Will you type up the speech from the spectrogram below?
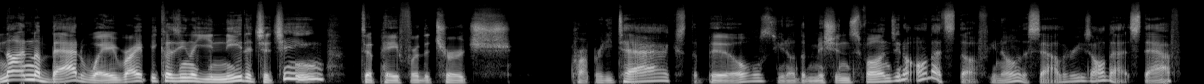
Not in a bad way, right? Because you know, you need a cha-ching to pay for the church property tax, the bills, you know, the missions funds, you know, all that stuff, you know, the salaries, all that staff,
